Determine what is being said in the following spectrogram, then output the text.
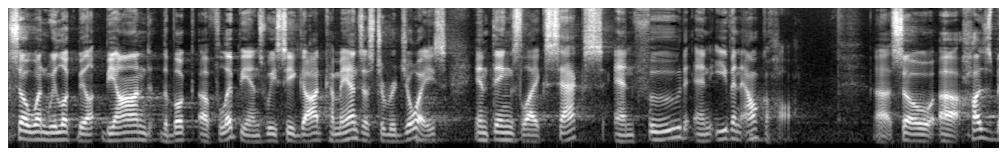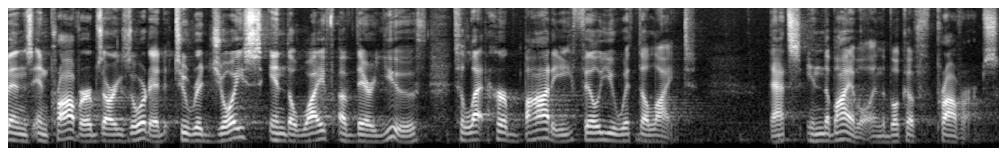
So when we look beyond the book of Philippians, we see God commands us to rejoice in things like sex and food and even alcohol. Uh, so, uh, husbands in Proverbs are exhorted to rejoice in the wife of their youth, to let her body fill you with delight. That's in the Bible, in the book of Proverbs.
